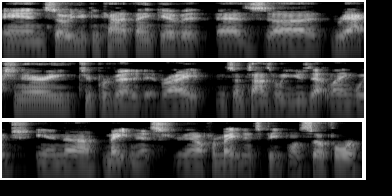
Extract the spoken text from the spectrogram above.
And so you can kind of think of it as uh, reactionary to preventative, right? And sometimes we use that language in uh, maintenance, you know, for maintenance people and so forth.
